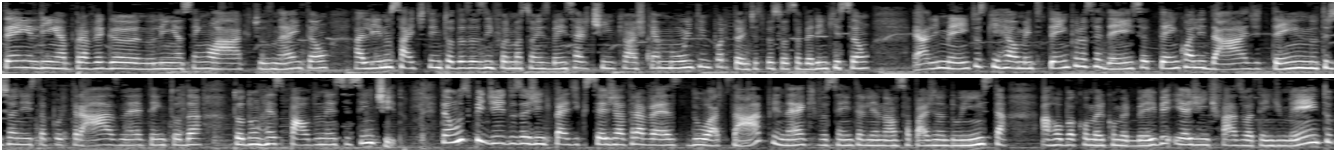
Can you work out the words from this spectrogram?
tem linha para vegano, linha sem lácteos, né? Então, ali no site tem todas as informações bem certinho, que eu acho que é muito importante as pessoas saberem que são é, alimentos que realmente têm procedência, têm qualidade, tem nutricionista por trás, né? Tem toda, todo um respaldo nesse sentido. Então, os pedidos a gente pede que seja através do WhatsApp, né? Que você entra ali na nossa página do Insta, arroba Comer Comer Baby, e a gente faz o atendimento.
